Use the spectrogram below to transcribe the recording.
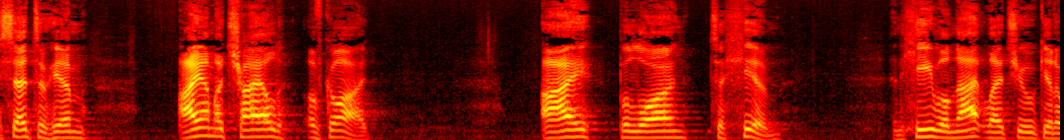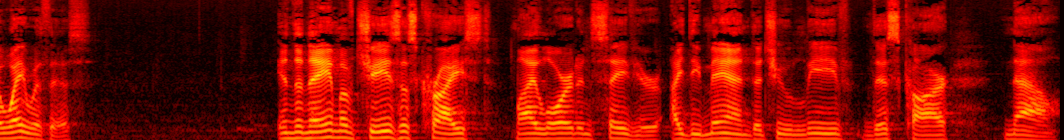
said to him, I am a child of God. I belong to Him, and He will not let you get away with this. In the name of Jesus Christ, my Lord and Savior, I demand that you leave this car now.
